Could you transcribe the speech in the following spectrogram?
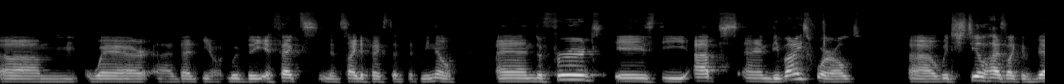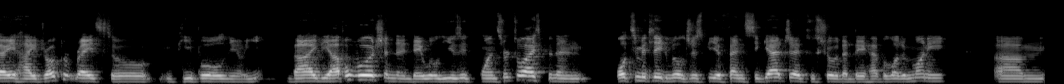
um, where uh, that, you know, with the effects and side effects that, that we know. And the third is the apps and device world, uh, which still has like a very high dropout rate. So people, you know, buy the Apple Watch and then they will use it once or twice, but then ultimately it will just be a fancy gadget to show that they have a lot of money. Um,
